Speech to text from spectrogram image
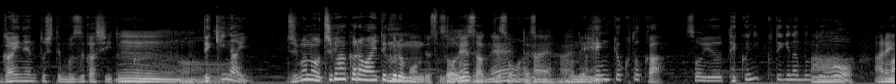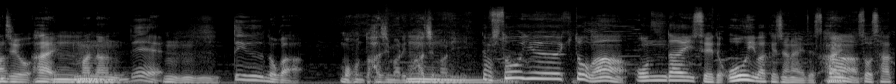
概念として難しいとういうか、ん。できない自分の内側から湧いてくるもんですもんね、うん。作曲そうですよね。でうん編曲とかそういうテクニック的な部分をアレンジを。まはいうん学んで、うん。うんうんっていうのがもう本当始まりの始まり、うんでもそういう人は音大生で多いわけじゃないですか、はそう作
